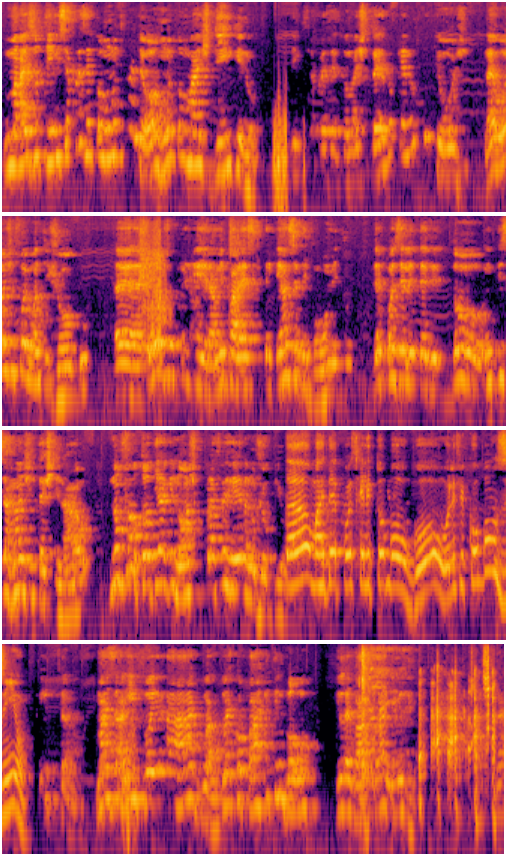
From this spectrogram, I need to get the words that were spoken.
Mas o time se apresentou muito melhor, muito mais digno. O time se apresentou na estreia do que no de hoje. Né? Hoje foi o antijogo. É, hoje o Ferreira me parece que tem ânsia de vômito. Depois ele teve do, desarranjo intestinal. Não faltou diagnóstico para Ferreira no jogo de hoje. Não, mas depois que ele tomou o gol, ele ficou bonzinho. Então, mas aí foi a água do Ecoparque Timbó que levaram para ele. né?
